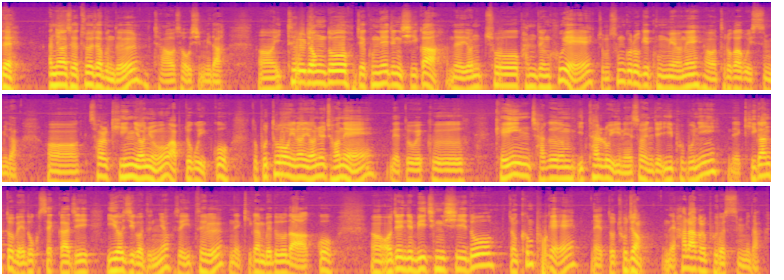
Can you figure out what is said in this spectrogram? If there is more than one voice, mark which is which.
Speaker 1: 네, 안녕하세요 투자자분들. 자, 어서 오십니다. 어, 이틀 정도 이제 국내 증시가 네, 연초 반등 후에 좀 숨고르기 국면에 어, 들어가고 있습니다. 어, 설 긴 연휴 앞두고 있고 또 보통 이런 연휴 전에 네, 또그 개인 자금 이탈로 인해서 이제 이 부분이 네, 기간 또 매도세까지 이어지거든요. 그래서 이틀 네, 기간 매도도 나왔고 어, 어제 이제 미 증시도 좀 큰 폭의 네, 또 조정, 네, 하락을 보였습니다.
